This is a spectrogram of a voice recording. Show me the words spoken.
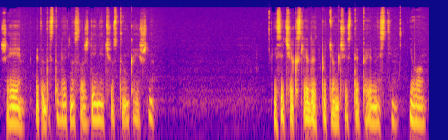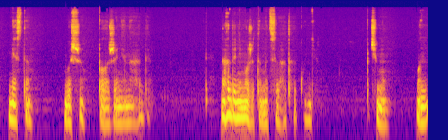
Шея – это доставлять наслаждение чувствам Кришны. Если человек следует путем чистой преданности, его место выше положения Нагады. Нагада не может омыться в Гадхакунде. Почему? Он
